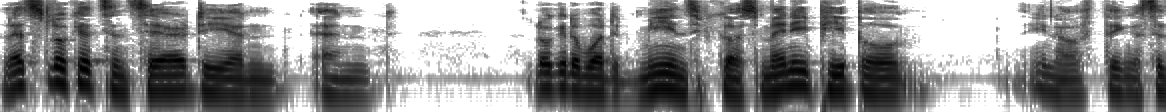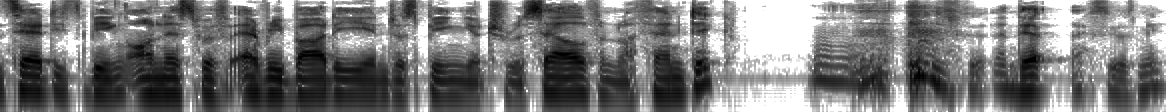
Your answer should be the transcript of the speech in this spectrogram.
let's look at sincerity and and look at what it means because many people, you know, think of sincerity is being honest with everybody and just being your true self and authentic. Mm. and there, excuse me.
